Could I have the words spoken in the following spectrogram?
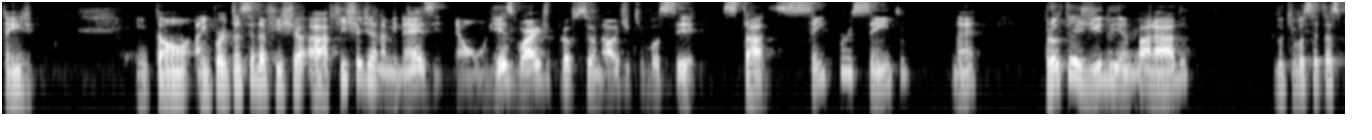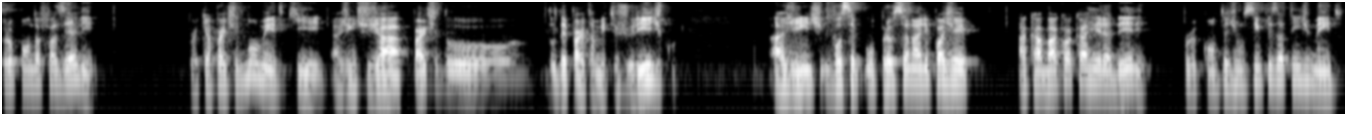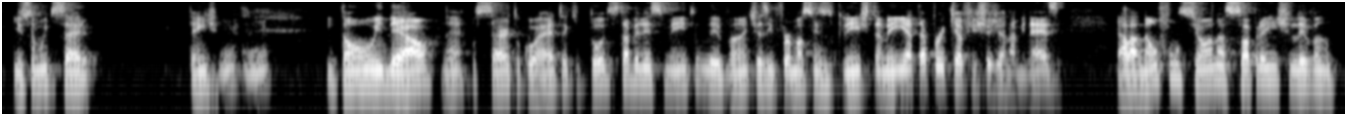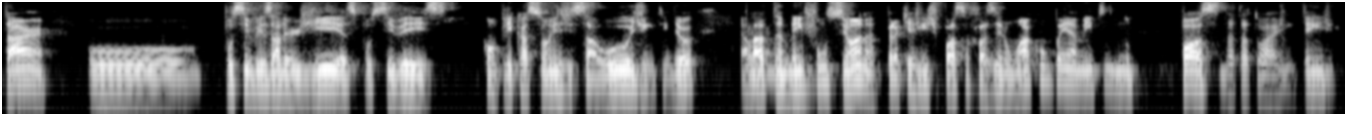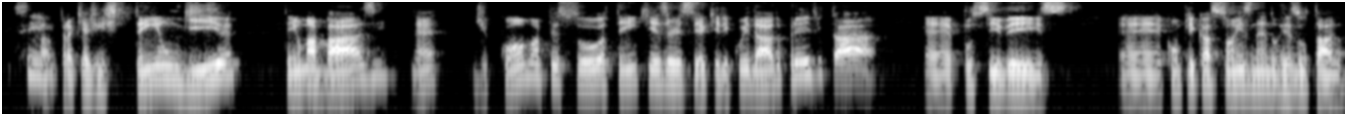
entende? Então, a importância da ficha, a ficha de anamnese é um resguarde profissional de que você está 100% né, protegido uhum. e amparado do que você está se propondo a fazer ali. Porque a partir do momento que a gente já parte do, do departamento jurídico, a gente, você, o profissional ele pode acabar com a carreira dele por conta de um simples atendimento. Isso é muito sério. Entende? Uhum. Então, o ideal, né, o certo, o correto é que todo estabelecimento levante as informações do cliente também, e até porque a ficha de anamnese, ela não funciona só para a gente levantar o possíveis alergias, possíveis complicações de saúde, entendeu? Ela uhum. também funciona para que a gente possa fazer um acompanhamento no pós da tatuagem, entende? Sim. Para que a gente tenha um guia, tenha uma base, né? de como a pessoa tem que exercer aquele cuidado para evitar é, possíveis é, complicações né, no resultado.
